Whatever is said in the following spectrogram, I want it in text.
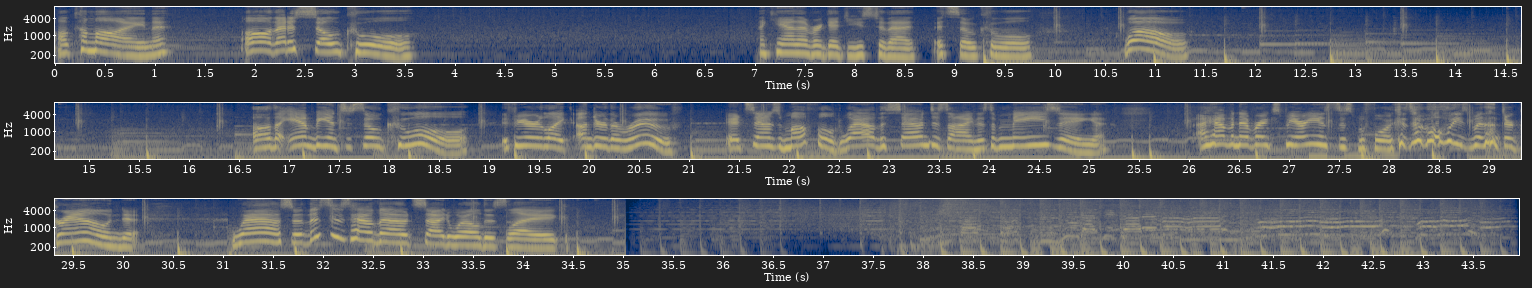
Oh, come on. Oh, that is so cool. I can't ever get used to that. It's so cool. Whoa! Oh, the ambience is so cool. If you're like under the roof, it sounds muffled. Wow, the sound design is amazing. I haven't ever experienced this before because I've always been underground. Wow, so this is how the outside world is like.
